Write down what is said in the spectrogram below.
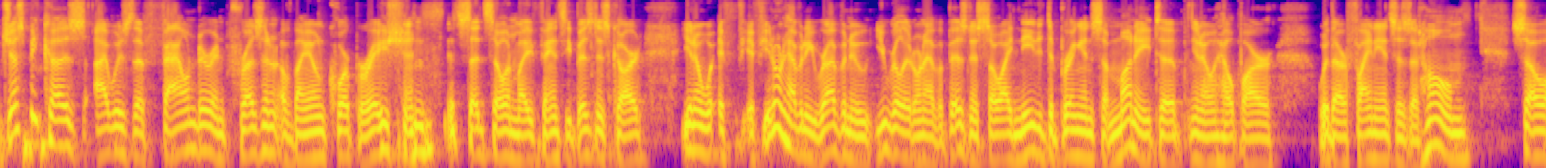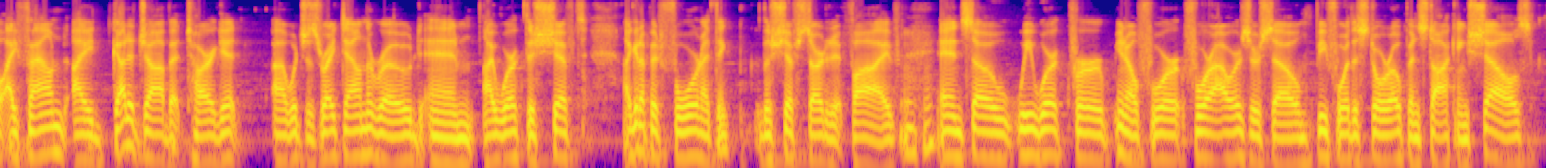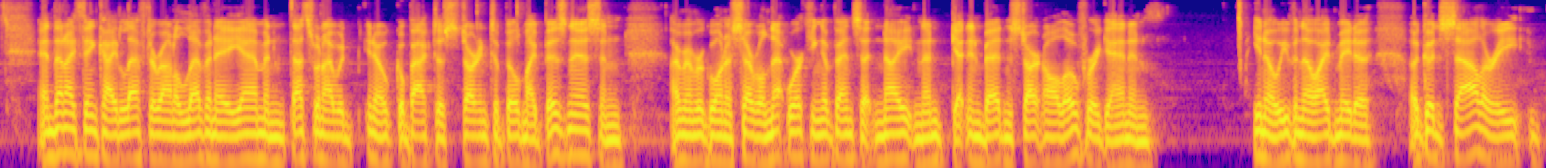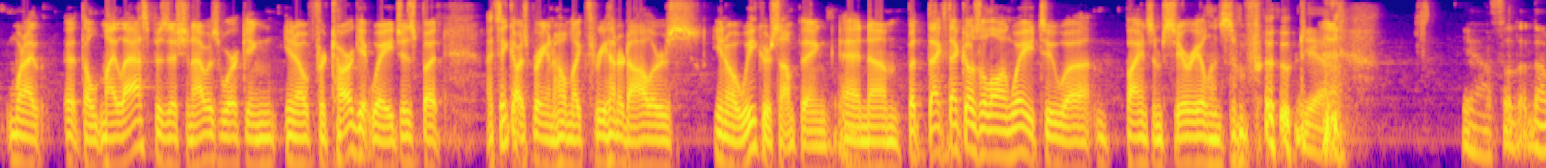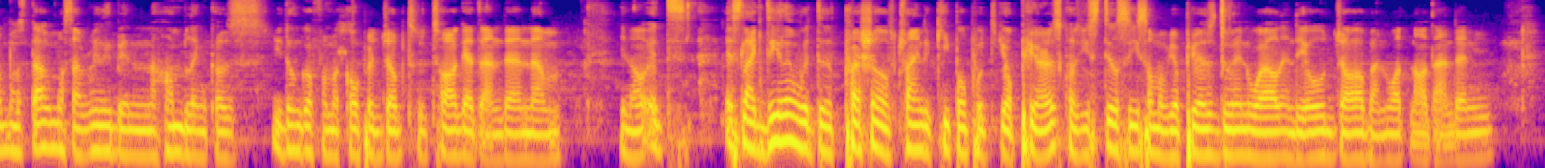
just because I was the founder and president of my own corporation, it said so on my fancy business card. You know, if if you don't have any revenue, you really don't have a business. So I needed to bring in some money to you know help our with our finances at home. So I found I got a job at Target uh, which is right down the road, and I work the shift. I get up at four, and I think the shift started at 5 mm-hmm. and so we work for you know for four hours or so before the store opens, stocking shelves, and then I think I left around 11 a.m. and that's when I would you know go back to starting to build my business, and I remember going to several networking events at night, and then getting in bed and starting all over again, and you know, even though I'd made a, a good salary when I at the, my last position, I was working, you know, for target wages, but I think I was bringing home like three hundred dollars, you know, a week or something. And um, but that that goes a long way to uh, buying some cereal and some food. Yeah. Yeah, so that, that must that must have really been humbling because you don't go from a corporate job to Target and then um, you know it's it's like dealing with the pressure of trying to keep up with your peers because you still see some of your peers doing well in the old job and whatnot, and then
